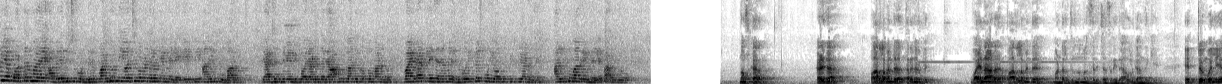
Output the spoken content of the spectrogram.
വയനാട്ടിലെ വോട്ടർമാരെ അഭിനന്ദിച്ചുകൊണ്ട് വണ്ടൂർ നിയോജക മണ്ഡലം M L A P Anilkumar. രാജ്യത്തിന് വേണ്ടി പോരാടുന്ന രാഹുൽ ഗാന്ധിക്കൊപ്പമാണെന്നും വയനാട്ടിലെ ജനങ്ങളെന്ന് ഒരിക്കൽ കൂടി ഓർമ്മിപ്പിക്കുകയാണെന്ന് അനിൽകുമാർ എം എൽ എ പറഞ്ഞു. നമസ്കാരം. കഴിഞ്ഞ പാർലമെന്റ് തെരഞ്ഞെടുപ്പിൽ വയനാട് പാർലമെന്റ് മണ്ഡലത്തിൽ നിന്ന് മത്സരിച്ച ശ്രീ രാഹുൽ ഗാന്ധിക്ക് ഏറ്റവും വലിയ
